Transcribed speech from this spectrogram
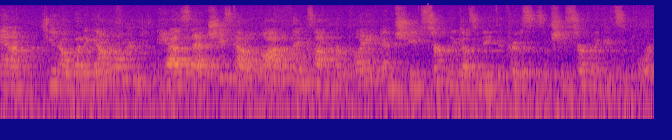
And, you know, when a young woman has that, she's got a lot of things on her plate, and she certainly doesn't need the criticism, she certainly needs support.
